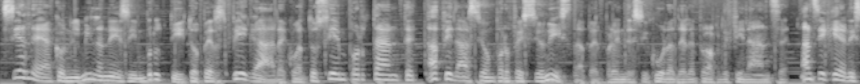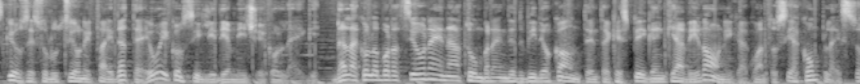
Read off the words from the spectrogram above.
si allea con il milanese imbruttito per spiegare quanto sia importante affidarsi a un professionista per prendersi cura delle proprie finanze, anziché a rischiose soluzioni fai da te o ai consigli di amici e colleghi. Dalla collaborazione è nato un branded video content che spiega in chiave ironica quanto sia complesso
